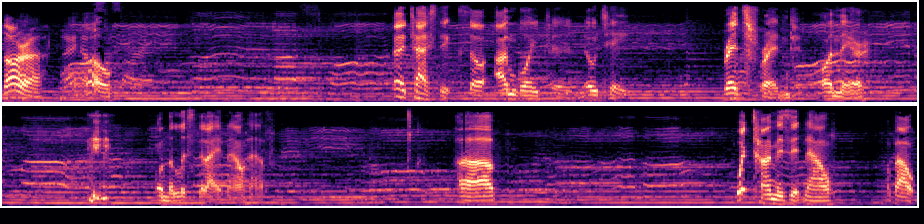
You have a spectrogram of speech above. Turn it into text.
Cesara. I have Oh, Cesara. Fantastic. So I'm going to notate Red's friend on there. on the list that I now have. Uh, what time is it now? About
